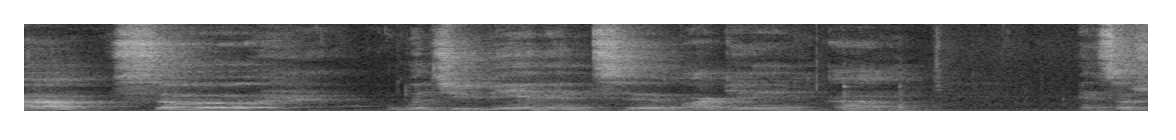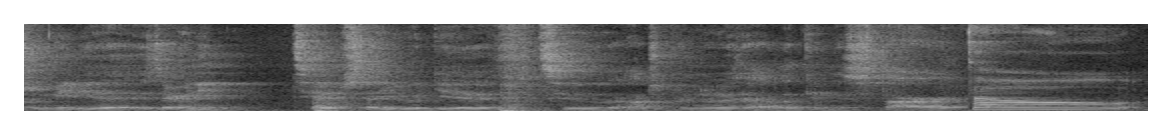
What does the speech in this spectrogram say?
Um, so, with you being into marketing um, and social media, is there any tips that you would give to entrepreneurs that are looking to start? So,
